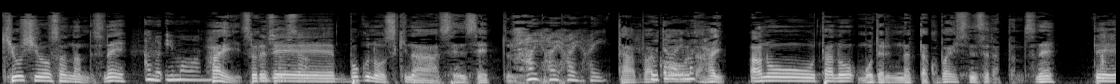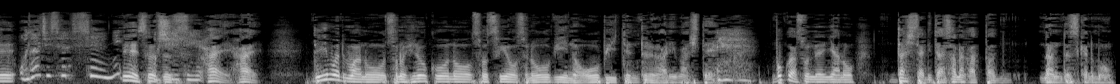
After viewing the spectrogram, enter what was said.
清志郎さんなんですね。あの今はねはいそれで僕の好きな先生というはいはいはいはいタバコ歌ます、はいあの歌のモデルになった小林先生だったんですね。で同じ先生に教ええ、えそうです。て、はい、はい。で、今でもあの、その日野校の卒業生の OB の OB 展というのがありまして、僕はそんなにあの、出したり出さなかったなんですけども、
